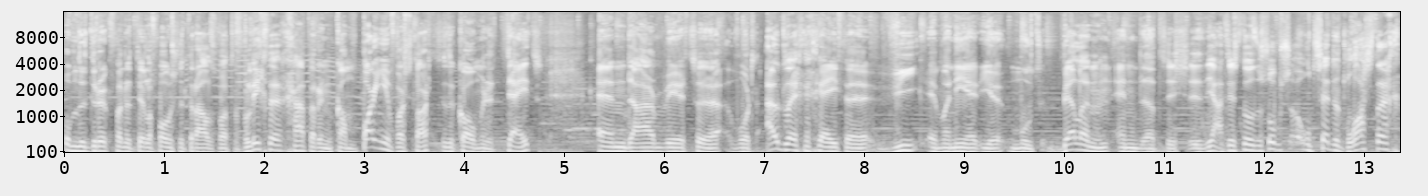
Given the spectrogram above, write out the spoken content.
Om de druk van de telefooncentrales wat te verlichten... gaat er een campagne van start de komende tijd... En daar werd, uh, wordt uitleg gegeven wie en wanneer je moet bellen. En dat is, uh, ja, het is soms ontzettend lastig.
